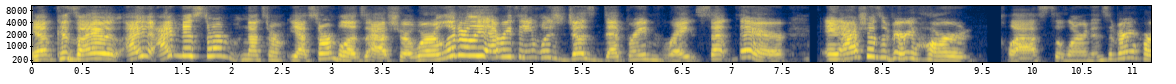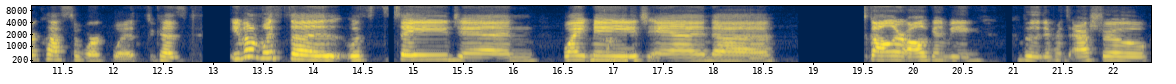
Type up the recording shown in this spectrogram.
Yep, because I I I missed Storm not Storm yeah Stormblood's Astro where literally everything was just dead brain right set there. And Astro's a very hard class to learn. And it's a very hard class to work with because even with the with Sage and White Mage and uh Scholar all going to be completely different. Astro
